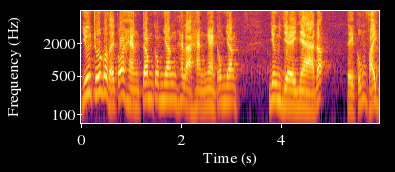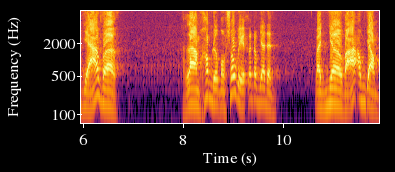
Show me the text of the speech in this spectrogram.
dưới trướng có thể có hàng trăm công nhân hay là hàng ngàn công nhân. Nhưng về nhà đó thì cũng phải giả vờ, làm không được một số việc ở trong gia đình. Và nhờ vả ông chồng,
